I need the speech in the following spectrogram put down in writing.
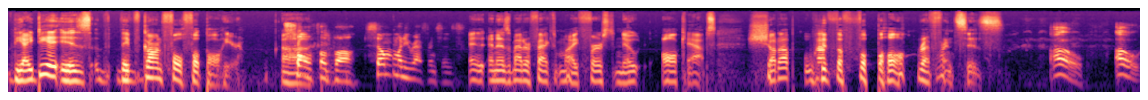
the idea is they've gone full football here. Uh, Full football. So many references. And, and as a matter of fact, my first note, all caps, shut up with the football references. Oh, oh,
